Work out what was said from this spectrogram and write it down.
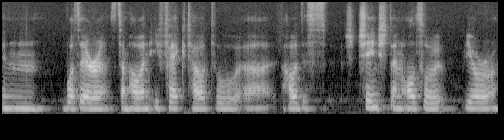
in was there somehow an effect how to uh, how this changed and also your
